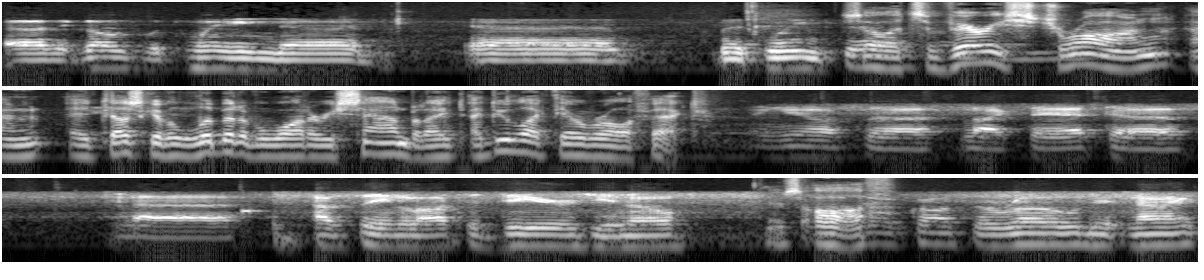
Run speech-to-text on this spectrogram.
uh, that goes between uh, uh, between. So it's very strong, and it does give a little bit of a watery sound, but I, I do like the overall effect. Anything else uh, like that? Uh, uh, I've seen lots of deers, you know. It's off. across the road at night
